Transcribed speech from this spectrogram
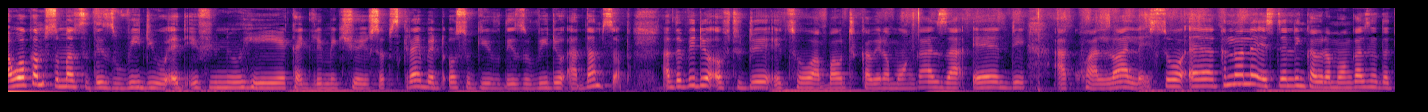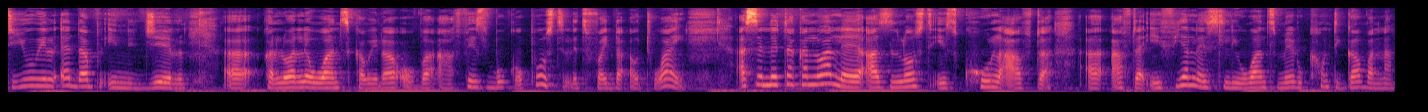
I welcome so much to this video. And if you're new here kindly make sure you subscribe and also give this video a thumbs up. And the video of today it's all about Kawira Mwangaza and Akwalwale. So uh, Khalwale is telling Kawira Mwangaza that you will end up in jail. Uh, Khalwale wants Kawira over a Facebook or post. Let's find out why Senator Kalwale has lost his cool after uh, after he fearlessly wants Meru County Governor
